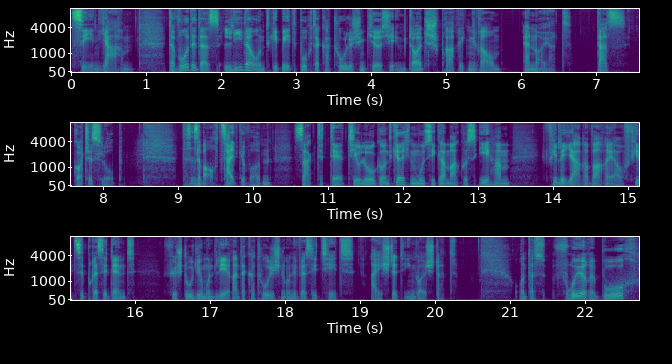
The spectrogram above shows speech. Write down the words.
zehn Jahren. Da wurde das Lieder- und Gebetbuch der katholischen Kirche im deutschsprachigen Raum erneuert. Das Gotteslob. Das ist aber auch Zeit geworden, sagt der Theologe und Kirchenmusiker Markus Eham. Viele Jahre war er auch Vizepräsident für Studium und Lehre an der Katholischen Universität Eichstätt-Ingolstadt. Und das frühere Buch,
